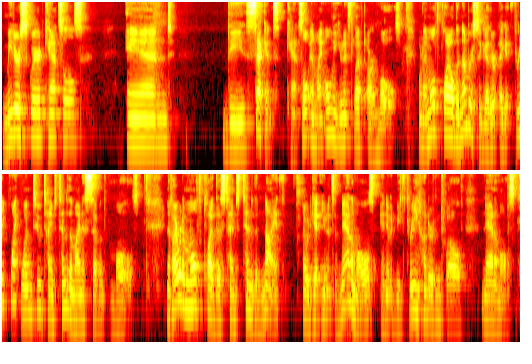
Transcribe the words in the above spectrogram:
meters squared cancels, and the seconds cancel, and my only units left are moles. When I multiply all the numbers together, I get 3.12 times 10 to the minus 7th moles. And if I were to multiply this times 10 to the ninth, I would get units of nanomoles, and it would be 312 nanomoles.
